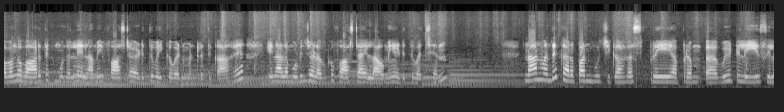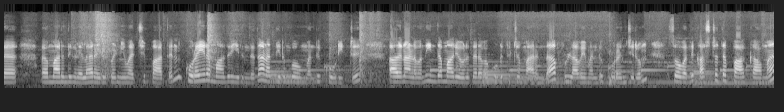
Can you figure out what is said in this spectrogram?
அவங்க வாரத்துக்கு முதல்ல எல்லாமே ஃபாஸ்ட்டாக எடுத்து வைக்க வேணுமன்றதுக்காக என்னால் முடிஞ்ச அளவுக்கு ஃபாஸ்ட்டாக எல்லாமே எடுத்து வச்சேன். நான் வந்து கரப்பான் பூச்சிக்காக ஸ்ப்ரே அப்புறம் வீட்டிலேயே சில மருந்துகள் எல்லாம் ரெடி பண்ணி வச்சு பார்த்தேன். குறையிற மாதிரி இருந்தது. ஆனால் திரும்பவும் வந்து கூடிட்டு அதனால் வந்து இந்த மாதிரி ஒரு தடவை கொடுத்துட்டு மருந்தா ஃபுல்லாகவே வந்து குறைஞ்சிரும். ஸோ வந்து கஷ்டத்தை பார்க்காம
